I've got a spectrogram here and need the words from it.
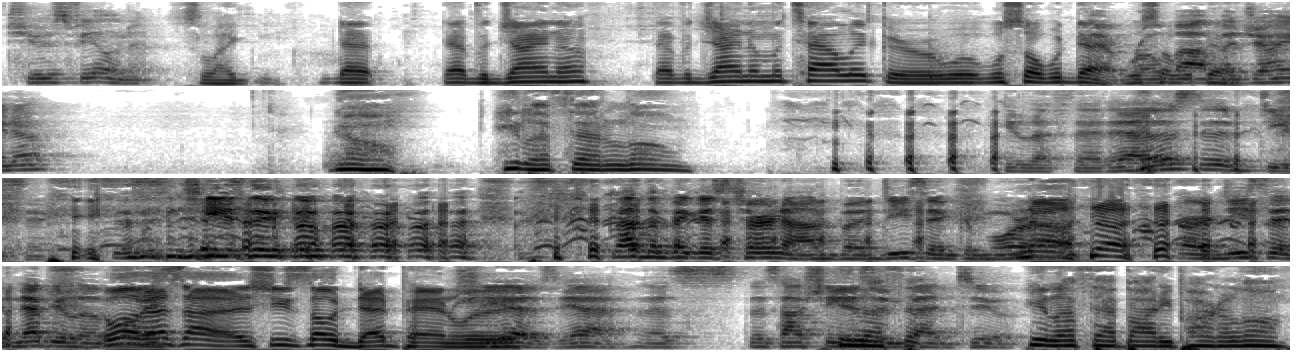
she was feeling it. It's like that that vagina, that vagina metallic, or what's up with that? That what's robot up with that? vagina. No, he left that alone. He left that. Yeah, that's a uh, decent. decent. Not the biggest turn on, but decent Gamora. No, no. Or decent Nebula. Well, voice. that's how she's so deadpan with She it. is, yeah. That's that's how she He is in that- bed too. He left that body part alone.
